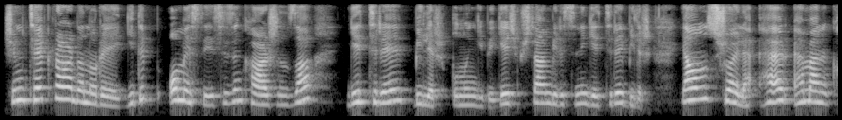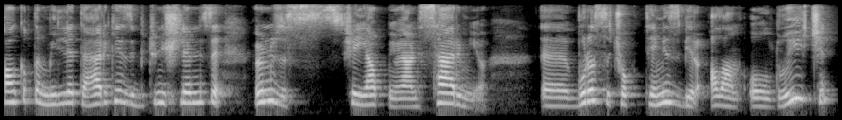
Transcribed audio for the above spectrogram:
Şimdi tekrardan oraya gidip o mesleği sizin karşınıza getirebilir. Bunun gibi geçmişten birisini getirebilir. Yalnız şöyle her hemen kalkıp da millete, herkesi bütün işlerinizi önünüze şey yapmıyor yani sermiyor. Ee, burası çok temiz bir alan olduğu için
